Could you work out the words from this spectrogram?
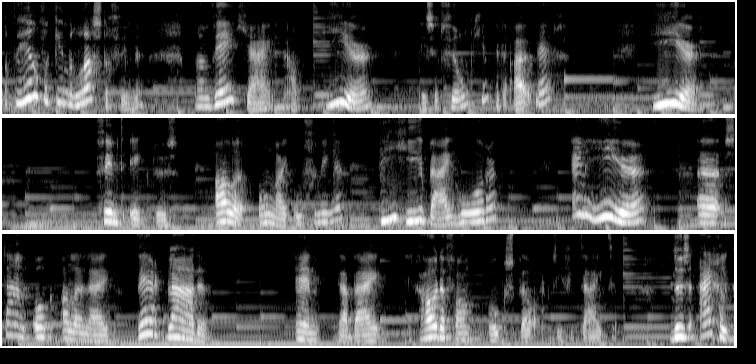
wat heel veel kinderen lastig vinden, dan weet jij, nou hier is het filmpje met de uitleg. Hier vind ik dus alle online oefeningen die hierbij horen. En hier uh, staan ook allerlei werkbladen. En daarbij, ik hou daarvan, ook spelactiviteiten. Dus eigenlijk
